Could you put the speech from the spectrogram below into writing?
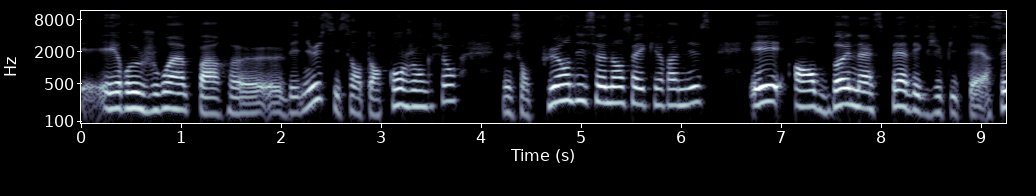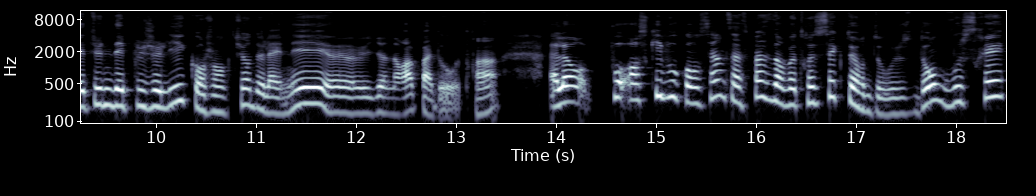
est rejoint par Vénus, ils sont en conjonction, ne sont plus en dissonance avec Uranus, et en bon aspect avec Jupiter. C'est une des plus jolies conjonctures de l'année, il n'y en aura pas d'autres. Hein. Alors en ce qui vous concerne, ça se passe dans votre secteur 12, donc vous serez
